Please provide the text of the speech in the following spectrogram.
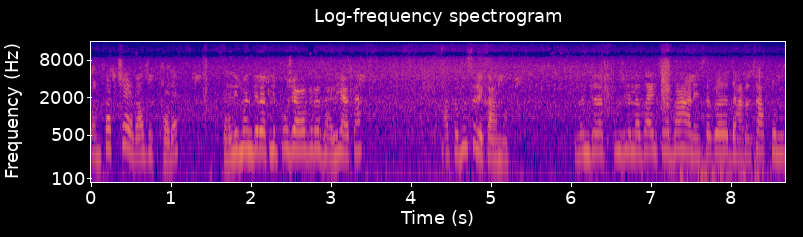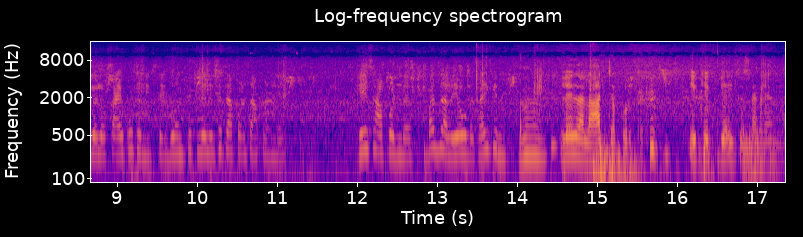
पण कच्च्या आहेत अजून थोड्या. झाली मंदिरातली पूजा वगैरे झाली आता. आता दुसरे कामं. मंदिरात पूजेला जायचं बाळाने सगळं झाडं चाकून गेलो काय कुठं निघते दोन पिकलेले सीताफळ सापडले. हे सापडलं बस झालं एवढंच आहे की नाही? लय झालं आजच्या पुरतं. एक एक द्यायचं सगळ्यांना.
